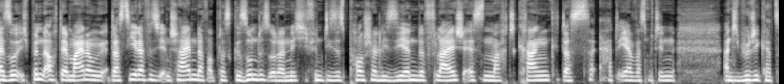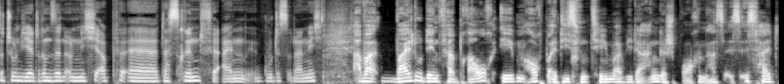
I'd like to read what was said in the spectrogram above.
Also ich bin auch der Meinung, dass jeder für sich entscheiden darf, ob das gesund ist oder nicht. Ich finde, dieses pauschalisierende Fleischessen macht krank. Das hat eher was mit den Antibiotika zu tun, die da drin sind und nicht, ob äh, das Rind für einen gut ist oder nicht. Aber weil du den Verbrauch eben auch bei diesem Thema wieder angesprochen hast, es ist halt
